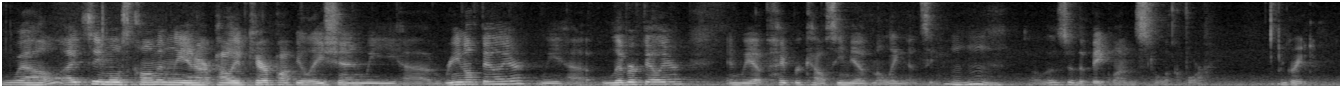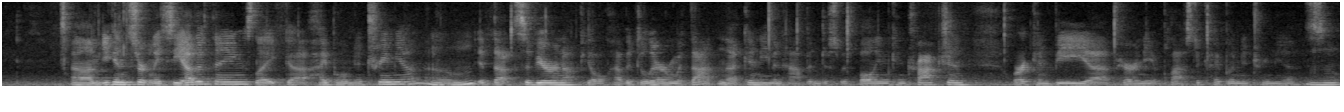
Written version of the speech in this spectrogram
Well, I'd say most commonly in our palliative care population, we have renal failure, we have liver failure, and we have hypercalcemia of malignancy. Mm-hmm. So those are the big ones to look for. Agreed. Um, you can certainly see other things like uh, hyponatremia. Um, If that's severe enough, you'll have a delirium with that, and that can even happen just with volume contraction, or it can be uh, paraneoplastic hyponatremia. So,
